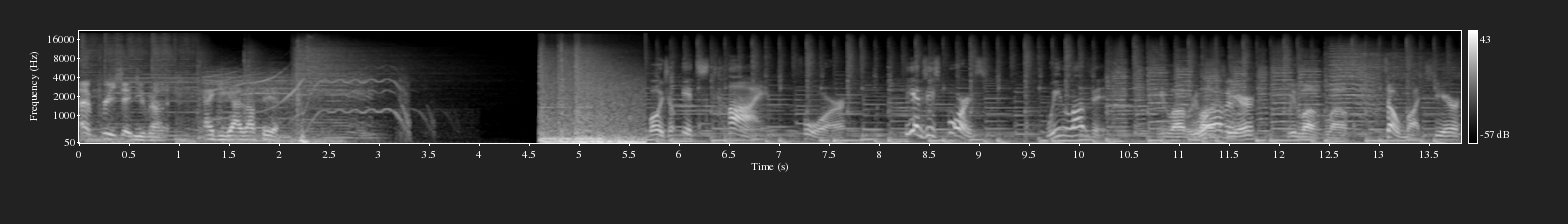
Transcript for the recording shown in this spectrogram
I appreciate you, brother. Thank you, guys. I'll see you. Well, it's time for TMZ Sports. We love it. We love, we love, love here. We love love so much here.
